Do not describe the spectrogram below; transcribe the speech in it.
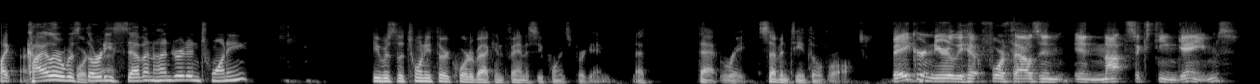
like Kyler was 3,720. He was the 23rd quarterback in fantasy points per game at that rate, 17th overall. Baker nearly hit 4,000 in not 16 games.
